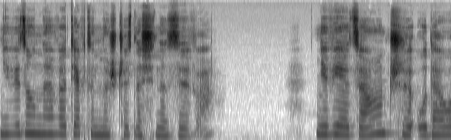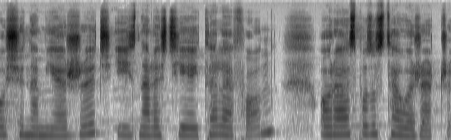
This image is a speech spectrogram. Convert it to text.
Nie wiedzą nawet, jak ten mężczyzna się nazywa. Nie wiedzą, czy udało się namierzyć i znaleźć jej telefon oraz pozostałe rzeczy.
